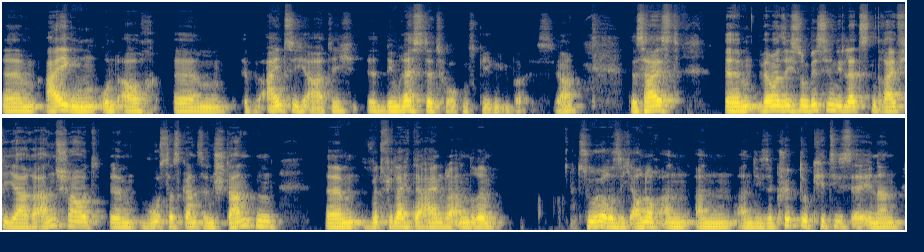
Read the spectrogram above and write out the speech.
ähm, eigen und auch ähm, einzigartig äh, dem Rest der Tokens gegenüber ist. Ja? Das heißt, ähm, wenn man sich so ein bisschen die letzten drei, vier Jahre anschaut, ähm, wo ist das Ganze entstanden, ähm, wird vielleicht der ein oder andere Zuhörer sich auch noch an, an, an diese Crypto-Kitties erinnern.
